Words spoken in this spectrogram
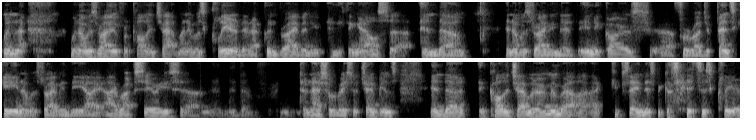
when when I was driving for Colin Chapman, it was clear that I couldn't drive any anything else, uh, and um, and I was driving the Indy cars uh, for Roger Penske, and I was driving the I, series, uh, the, the International Race of Champions and, uh, and Colin Chapman, I remember I, I, keep saying this because it's as clear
